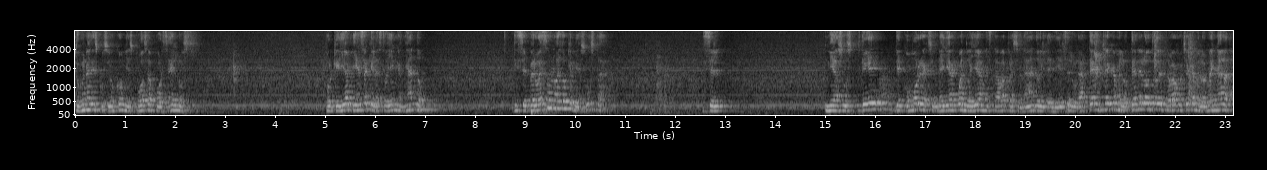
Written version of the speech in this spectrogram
tuve una discusión con mi esposa por celos porque ella piensa que la estoy engañando. Dice, pero eso no es lo que me asusta. Dice, me asusté de cómo reaccioné ya cuando ella me estaba presionando y le di el celular, ten, chécamelo, ten el otro del trabajo, chécamelo, no hay nada.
